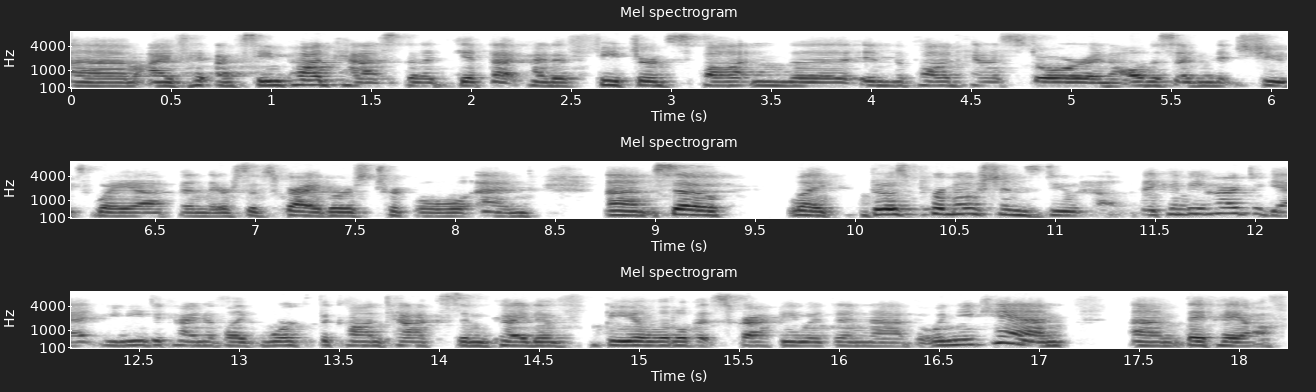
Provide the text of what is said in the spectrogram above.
Um, I've I've seen podcasts that get that kind of featured spot in the in the podcast store, and all of a sudden it shoots way up, and their subscribers trickle. And um, so, like those promotions do help. They can be hard to get. You need to kind of like work the contacts and kind of be a little bit scrappy within that. But when you can, um, they pay off.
